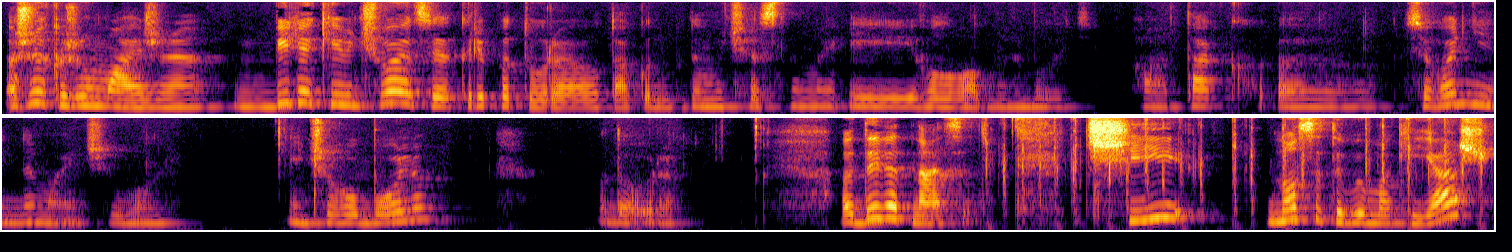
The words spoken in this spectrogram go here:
А що я кажу майже? Біль, який відчуваю, це кріпатура, отак, от будемо чесними, і голова в мене болить. А так, е, сьогодні немає інших болю. Іншого болю. Добре. 19. Чи носите ви макіяж?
